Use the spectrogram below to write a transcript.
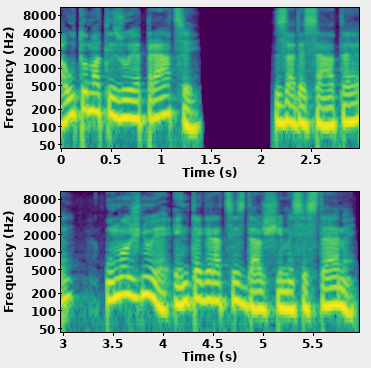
automatizuje práci. Za desáté, umožňuje integraci s dalšími systémy.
